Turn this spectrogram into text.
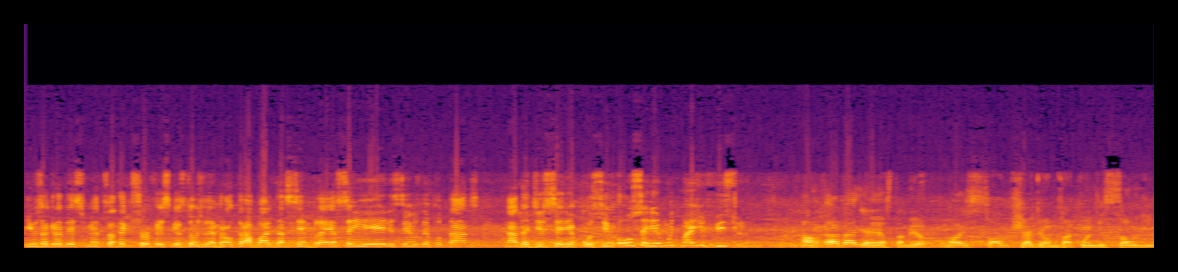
e os agradecimentos, até que o senhor fez questão de lembrar o trabalho da Assembleia, sem eles, sem os deputados, nada disso seria possível, ou seria muito mais difícil, né? Não, a verdade é esta mesmo. Nós só chegamos à condição de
